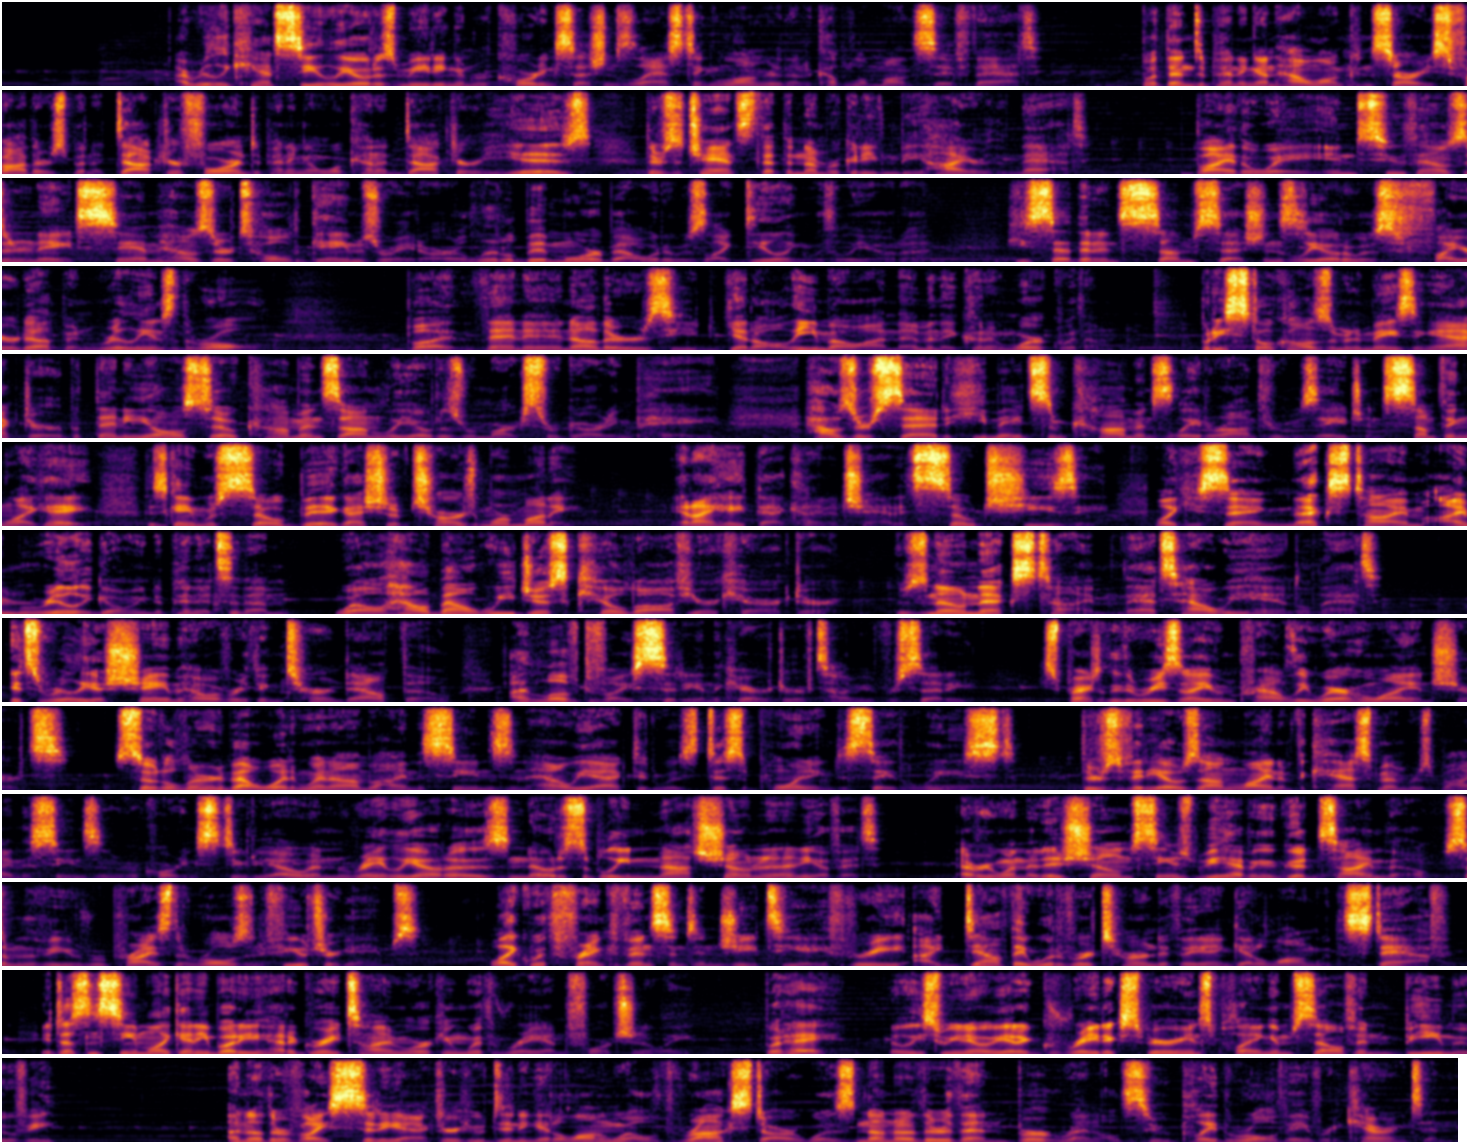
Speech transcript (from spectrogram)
I really can't see Liotta's meeting and recording sessions lasting longer than a couple of months, if that. But then depending on how long Khonsari's father's been a doctor for and depending on what kind of doctor he is, there's a chance that the number could even be higher than that. By the way, in 2008, Sam Houser told Games Radar a little bit more about what it was like dealing with Liotta. He said that in some sessions, Liotta was fired up and really into the role, but then in others, he'd get all emo on them and they couldn't work with him. But he still calls him an amazing actor, but then he also comments on Liotta's remarks regarding pay. Houser said he made some comments later on through his agent, something like, hey, this game was so big I should have charged more money. And I hate that kind of chat, it's so cheesy. Like he's saying, next time I'm really going to pin it to them. Well, how about we just killed off your character? There's no next time, that's how we handle that. It's really a shame how everything turned out, though. I loved Vice City and the character of Tommy Vercetti. He's practically the reason I even proudly wear Hawaiian shirts. So to learn about what went on behind the scenes and how he acted was disappointing to say the least. There's videos online of the cast members behind the scenes in the recording studio, and Ray Liotta is noticeably not shown in any of it. Everyone that is shown seems to be having a good time though, some of them even reprise their roles in future games. Like with Frank Vincent in GTA 3, I doubt they would have returned if they didn't get along with the staff. It doesn't seem like anybody had a great time working with Ray unfortunately. But hey, at least we know he had a great experience playing himself in Bee Movie. Another Vice City actor who didn't get along well with Rockstar was none other than Burt Reynolds, who played the role of Avery Carrington.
